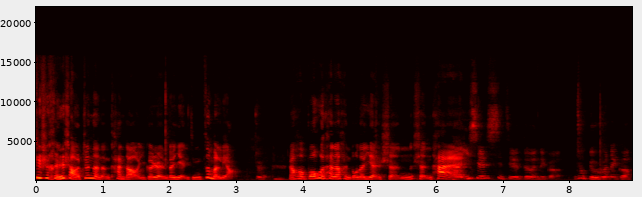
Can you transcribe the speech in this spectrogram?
这是很少真的能看到一个人的眼睛这么亮。对，然后包括他的很多的眼神神态，一些细节的那个，就比如说那个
